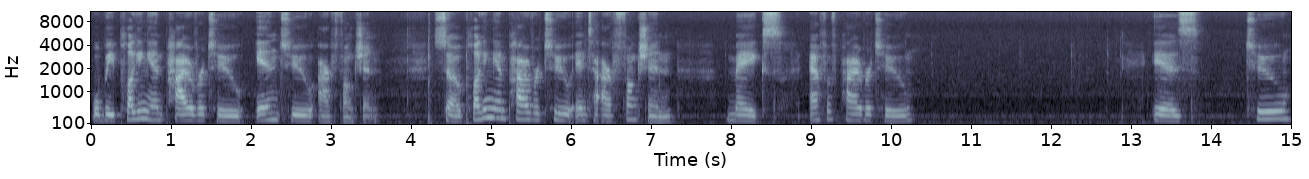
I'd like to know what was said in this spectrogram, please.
will be plugging in pi over 2 into our function. So plugging in pi over 2 into our function makes f of pi over 2 is 2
